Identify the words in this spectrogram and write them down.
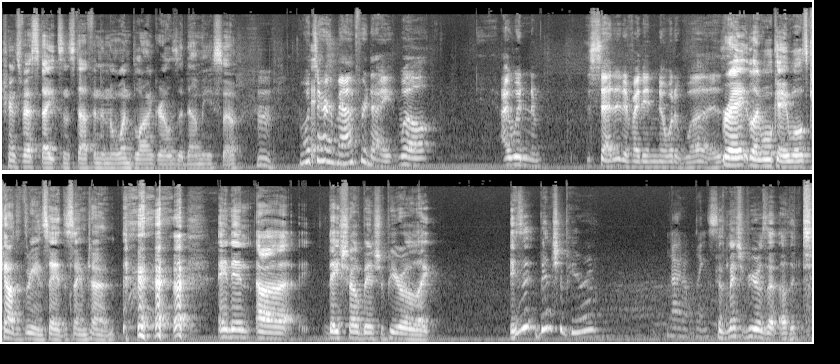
transvestites and stuff, and then the one blonde girl is a dummy. So What's a hermaphrodite? Well, I wouldn't have said it if I didn't know what it was. Right? Like, okay, well, let's count to three and say it at the same time. and then uh, they show Ben Shapiro, like, is it Ben Shapiro? I don't think so. Because Ben Shapiro's that other dude.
